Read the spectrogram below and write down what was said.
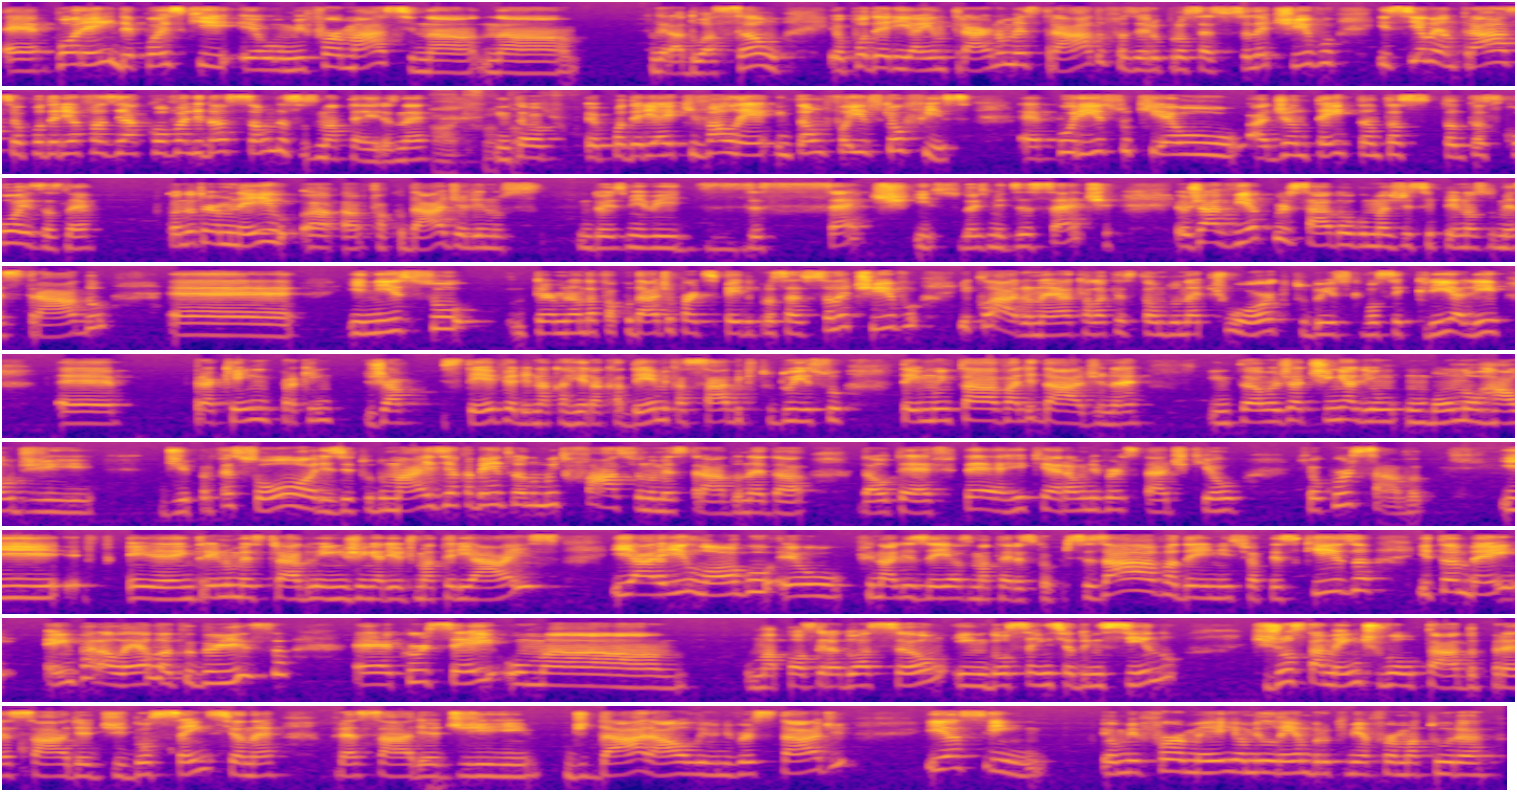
É, porém, depois que eu me formasse na, na graduação, eu poderia entrar no mestrado, fazer o processo seletivo, e se eu entrasse, eu poderia fazer a convalidação dessas matérias, né? Ah, então eu, eu, poderia equivaler. Então foi isso que eu fiz. É por isso que eu adiantei tantas, tantas coisas, né? Quando eu terminei a, a faculdade ali nos, em 2017, 2017, isso, 2017, eu já havia cursado algumas disciplinas do mestrado, é, e nisso, terminando a faculdade, eu participei do processo seletivo, e claro, né, aquela questão do network, tudo isso que você cria ali, é, para quem, quem já esteve ali na carreira acadêmica, sabe que tudo isso tem muita validade, né? Então eu já tinha ali um, um bom know-how de, de professores e tudo mais, e acabei entrando muito fácil no mestrado, né, da, da UTF-PR, que era a universidade que eu, que eu cursava. E, e, entrei no mestrado em engenharia de materiais, e aí logo eu finalizei as matérias que eu precisava, dei início à pesquisa, e também, em paralelo a tudo isso, é, cursei uma, uma pós-graduação em docência do ensino, justamente voltado para essa área de docência, né? Para essa área de, de dar aula em universidade. E assim, eu me formei, eu me lembro que minha formatura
